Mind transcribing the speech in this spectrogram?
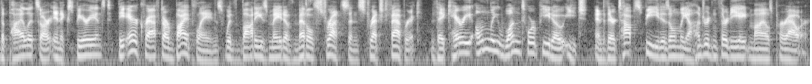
The pilots are inexperienced, the aircraft are biplanes with bodies made of metal struts and stretched fabric. They carry only one torpedo each, and their top speed is only 138 miles per hour.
